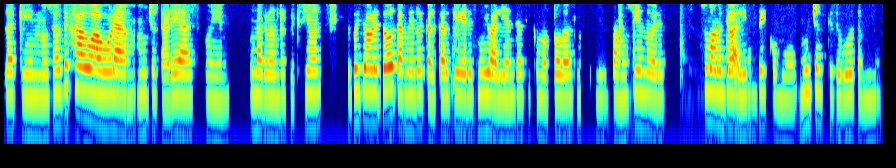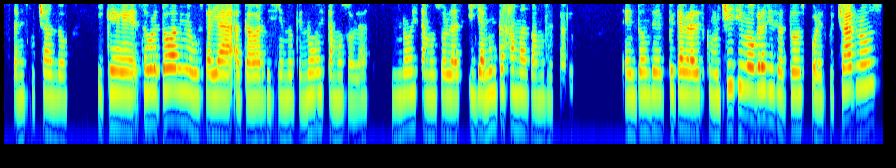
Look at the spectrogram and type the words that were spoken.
la que nos has dejado ahora muchas tareas, eh, una gran reflexión. Y pues sobre todo también recalcar que eres muy valiente, así como todas lo estamos siendo, eres sumamente valiente, como muchas que seguro también nos están escuchando, y que sobre todo a mí me gustaría acabar diciendo que no estamos solas, no estamos solas y ya nunca jamás vamos a estarlo. Entonces, pues te agradezco muchísimo, gracias a todos por escucharnos.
